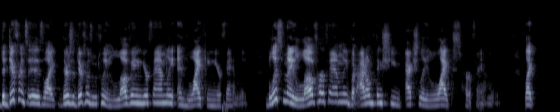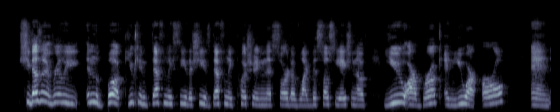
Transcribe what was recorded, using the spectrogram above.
the difference is like there's a difference between loving your family and liking your family. Bliss may love her family, but I don't think she actually likes her family. Like she doesn't really in the book, you can definitely see that she is definitely pushing this sort of like dissociation of you are Brooke and you are Earl and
